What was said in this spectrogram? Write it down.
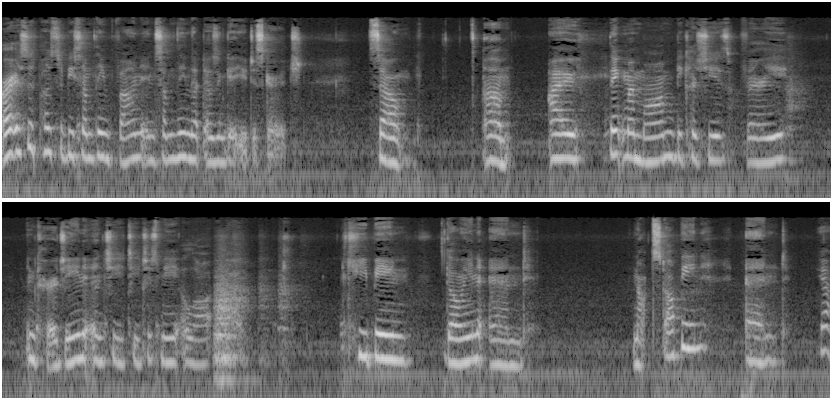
Art is supposed to be something fun and something that doesn't get you discouraged. So, um, I thank my mom because she is very encouraging and she teaches me a lot about keeping going and not stopping. And yeah.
